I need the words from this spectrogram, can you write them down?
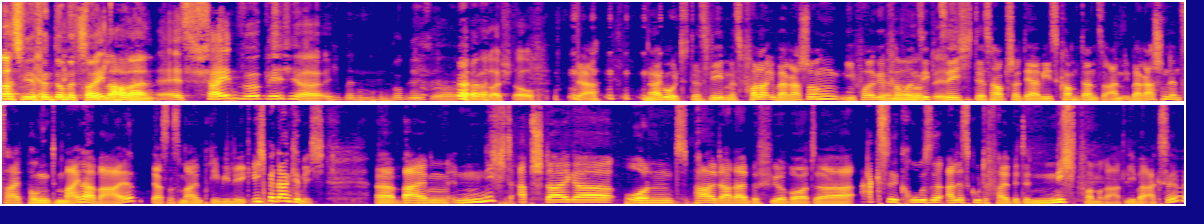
was wir für ein dummes Zeug labern. Es scheint wirklich, ja, ich bin wirklich ja, überrascht auch. Ja, na gut, das Leben ist voller Überraschungen. Die Folge genau, 75 wirklich. des Hauptstadtderbys kommt dann zu einem überraschenden Zeitpunkt meiner Wahl. Das ist mein Privileg. Ich bedanke mich äh, beim Nicht-Absteiger und Paul Dardai-Befürworter Axel Kruse. Alles Gute Fall bitte nicht vom Rad, lieber Axel.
